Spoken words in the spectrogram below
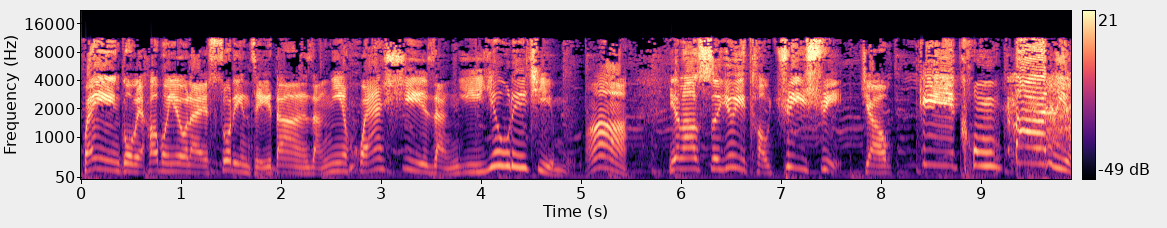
欢迎各位好朋友来锁定这一档让你欢喜、让你有的节目啊！杨老师有一套绝学，叫隔空打牛。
